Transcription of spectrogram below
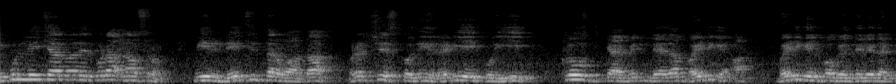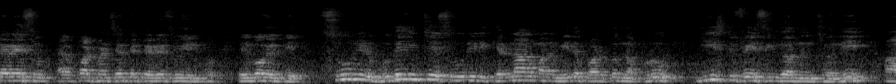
ఎప్పుడు లేచారు అనేది కూడా అనవసరం. మీరు లేచిన తర్వాత బ్రష్ చేసుకొని రెడీ అయిపోయి క్లోజ్ క్యాబిన్ లేదా బయటికి బయటికి వెళ్ళిపోగలిగితే లేదా టెర్రస్ అపార్ట్మెంట్స్ అయితే టెర్రస్ వెళ్ళిపో వెళ్ళిపోగలిగితే సూర్యుడు ఉదయించే సూర్యుడి కిరణాలు మన మీద పడుతున్నప్పుడు ఈస్ట్ ఫేసింగ్గా నుంచొని ఆ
